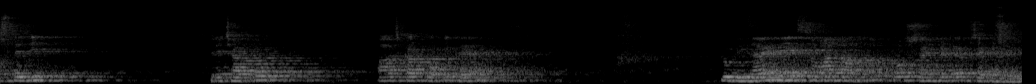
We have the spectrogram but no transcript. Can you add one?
नमस्ते जी। प्रिय छात्रों, आज का टॉपिक है टू डिज़ाइन ए समान ट्रांसफ़र फॉर सेंटर सेकेंडरी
